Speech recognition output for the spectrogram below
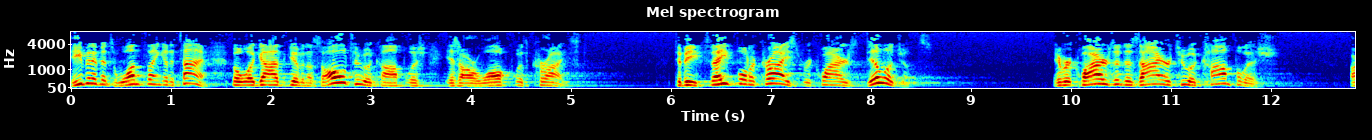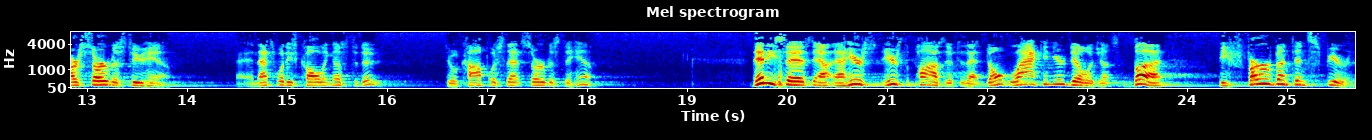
Even if it's one thing at a time. But what God's given us all to accomplish is our walk with Christ. To be faithful to Christ requires diligence. It requires a desire to accomplish our service to Him. And that's what He's calling us to do, to accomplish that service to Him. Then He says, now, now here's, here's the positive to that. Don't lack in your diligence, but be fervent in spirit.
